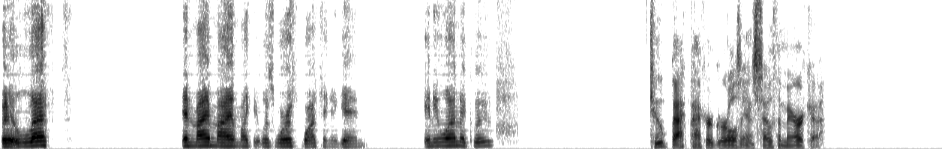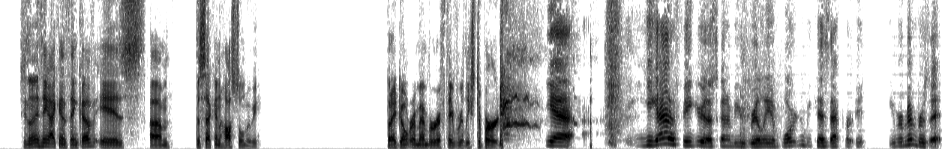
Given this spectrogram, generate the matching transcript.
but it left in my mind like it was worth watching again. Anyone a clue? Two backpacker girls in South America. See, the only thing I can think of is um, the second Hostel movie, but I don't remember if they've released a bird. Yeah, you got to figure that's going to be really important because that per- he remembers it,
